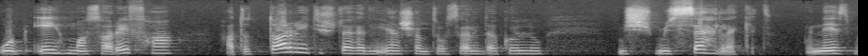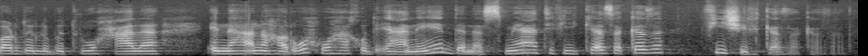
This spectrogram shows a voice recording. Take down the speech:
وبإيه مصاريفها؟ هتضطري تشتغلي إيه عشان توصلي ده كله؟ مش مش سهلة كده. والناس برضو اللي بتروح على إن أنا هروح وهاخد اعانات ده أنا سمعت في كذا كذا فيش الكذا كذا ده.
